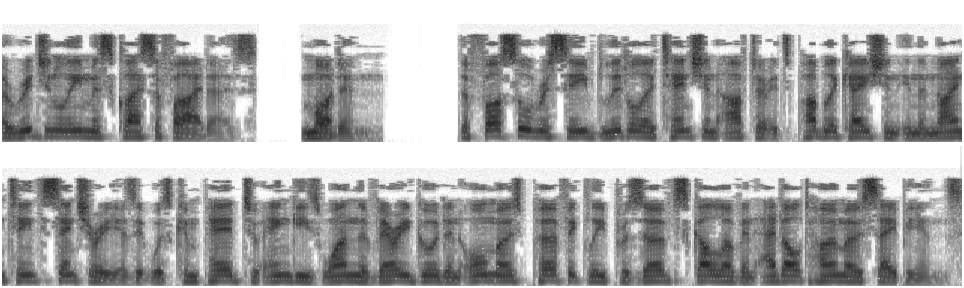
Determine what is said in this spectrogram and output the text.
Originally misclassified as «modern», the fossil received little attention after its publication in the 19th century as it was compared to Engis one the very good and almost perfectly preserved skull of an adult Homo sapiens.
